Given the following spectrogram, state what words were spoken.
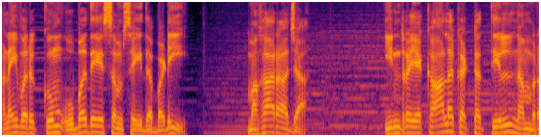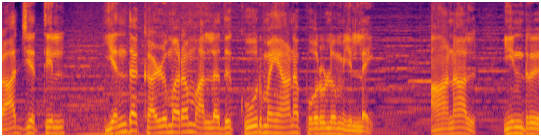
அனைவருக்கும் உபதேசம் செய்தபடி மகாராஜா இன்றைய காலகட்டத்தில் நம் ராஜ்யத்தில் எந்த கழுமரம் அல்லது கூர்மையான பொருளும் இல்லை. ஆனால் இன்று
